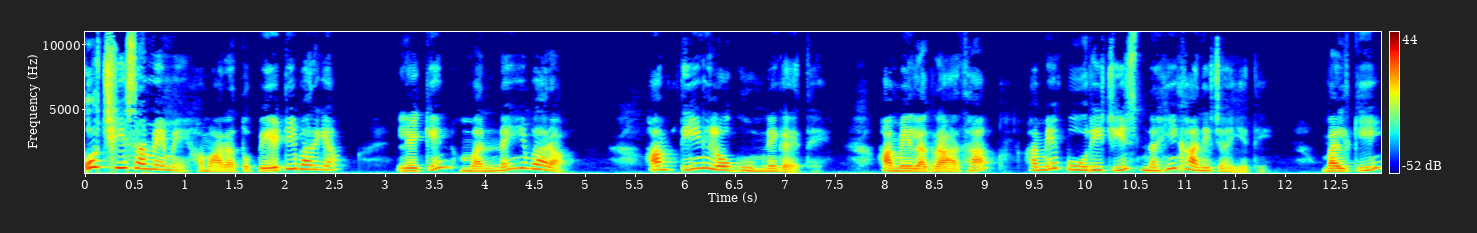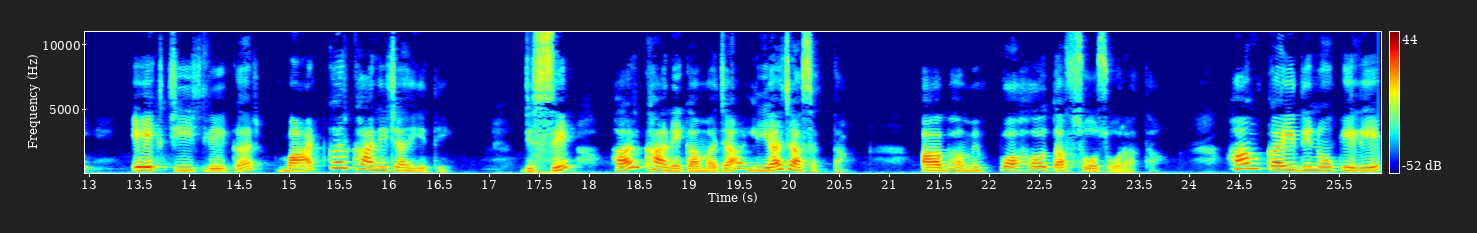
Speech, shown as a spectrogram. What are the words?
कुछ ही समय में हमारा तो पेट ही भर गया, लेकिन मन नहीं भरा। हम तीन लोग घूमने गए थे। हमें लग रहा था हमें पूरी चीज़ नहीं खानी चाहिए थी, बल्कि एक चीज़ लेकर बांट कर खानी चाहिए थी, जिससे हर खाने का मज़ा लिया जा सकता। अब हमें बहुत अफसोस हो रहा था। हम कई दिनों के लिए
